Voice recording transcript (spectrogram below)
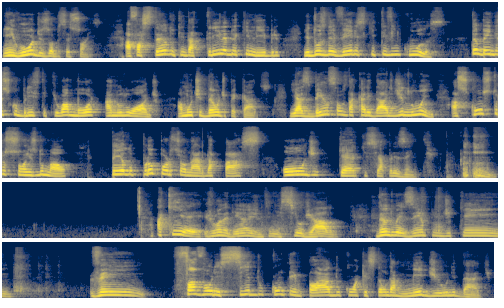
Em rudes obsessões, afastando-te da trilha do equilíbrio e dos deveres que te vinculas, também descobriste que o amor anula o ódio, a multidão de pecados, e as bênçãos da caridade diluem as construções do mal pelo proporcionar da paz onde quer que se apresente. Aqui é Joana de Ângeles inicia o diálogo dando o exemplo de quem vem favorecido, contemplado com a questão da mediunidade.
